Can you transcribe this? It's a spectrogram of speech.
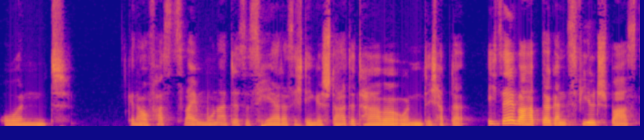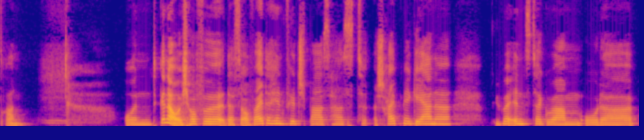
Und genau, fast zwei Monate ist es her, dass ich den gestartet habe. Und ich habe da, ich selber habe da ganz viel Spaß dran. Und genau, ich hoffe, dass du auch weiterhin viel Spaß hast. Schreib mir gerne über Instagram oder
